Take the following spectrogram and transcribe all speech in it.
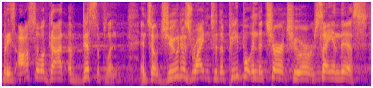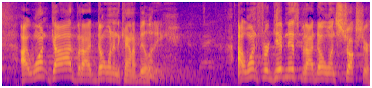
but He's also a God of discipline. And so Jude is writing to the people in the church who are saying this I want God, but I don't want an accountability. I want forgiveness, but I don't want structure.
